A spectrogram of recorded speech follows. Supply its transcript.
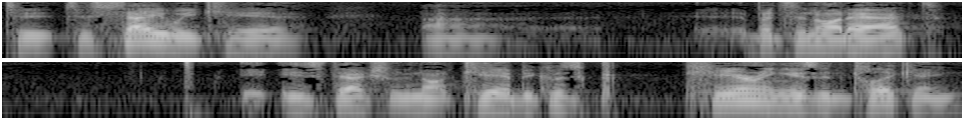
To, to say we care, uh, but to not act, is to actually not care because caring isn't clicking.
